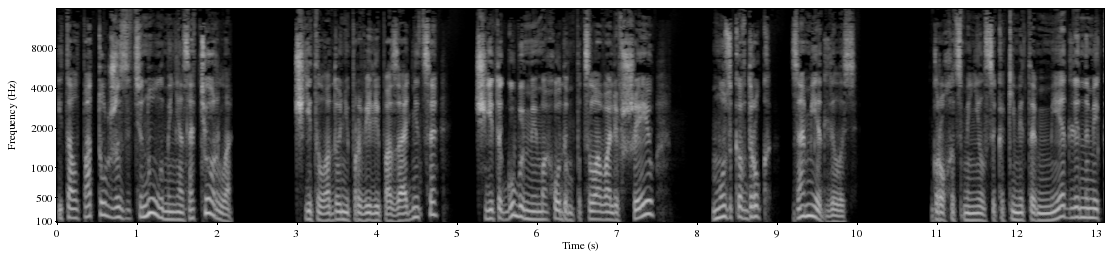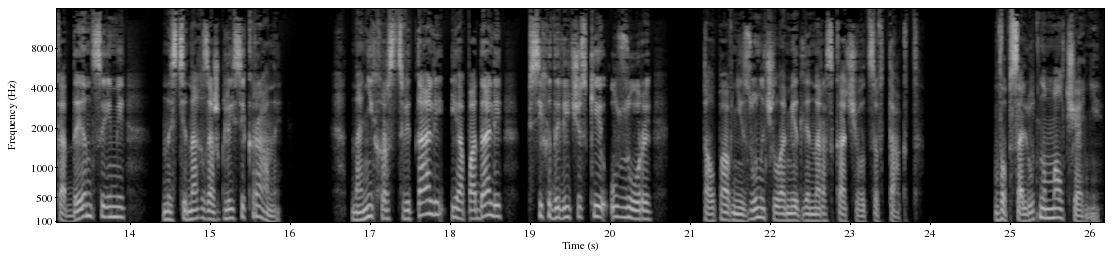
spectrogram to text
и толпа тут же затянула меня, затерла. Чьи-то ладони провели по заднице, чьи-то губы мимоходом поцеловали в шею — Музыка вдруг замедлилась. Грохот сменился какими-то медленными каденциями, на стенах зажглись экраны. На них расцветали и опадали психоделические узоры. Толпа внизу начала медленно раскачиваться в такт. В абсолютном молчании.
